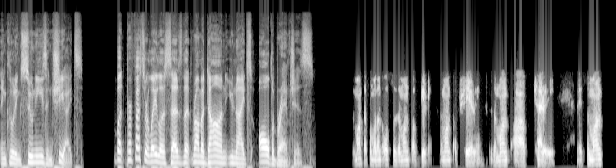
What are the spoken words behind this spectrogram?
including Sunnis and Shiites. But Professor Layla says that Ramadan unites all the branches. The month of Ramadan also the month of giving, the month of sharing, the month of charity. It's a month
